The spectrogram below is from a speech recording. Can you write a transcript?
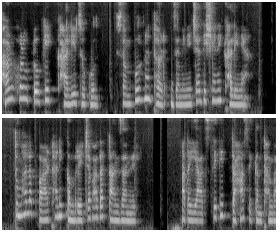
हळूहळू डोके खाली झुकून संपूर्ण धड जमिनीच्या दिशेने खाली न्या. तुम्हाला पाठ आणि कमरेच्या भागात ताण जाणवेल. आता याच स्थितीत दहा सेकंद थांबा.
